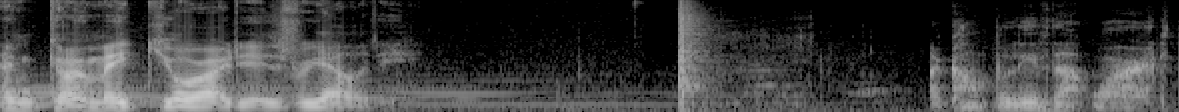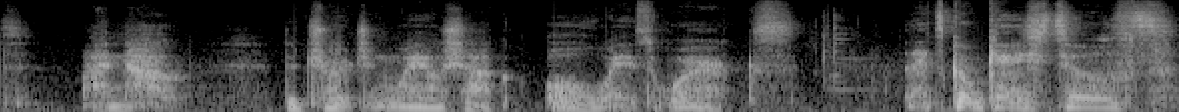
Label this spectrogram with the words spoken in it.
And go make your ideas reality. I can't believe that worked. I know. The Trojan whale shark always works. Let's go, Case Tools.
